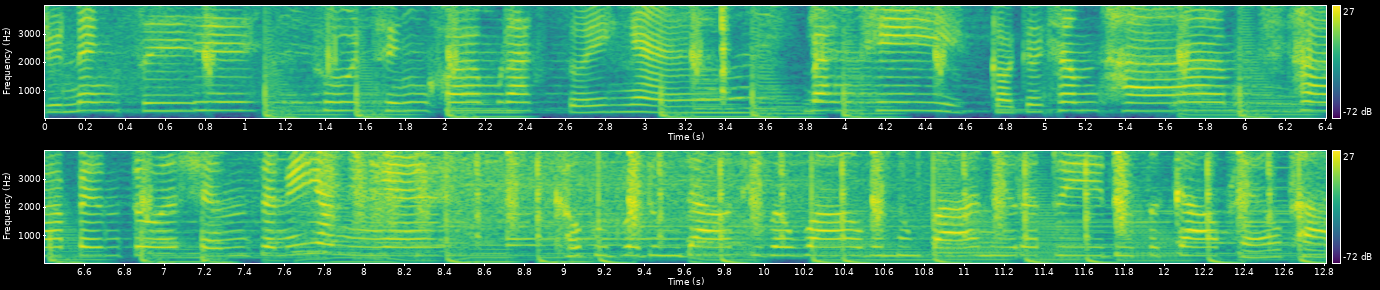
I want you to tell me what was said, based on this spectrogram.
ดูหนังสือ พูดถึงความรักสวยงาม บางทีก็เกิดคำถาม ถ้าเป็นตัวฉันจะนิยามยังไง เขาพูดว่าดวงดาวที่แวววาวบนท้องฟ้าในราตรีดูสกาวแผลวพา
